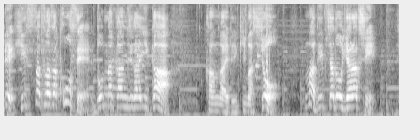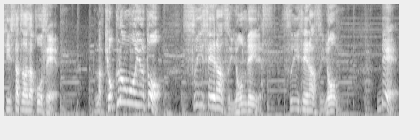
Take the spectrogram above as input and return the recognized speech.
で、必殺技構成、どんな感じがいいか考えていきましょう。まあ、ディープシャドウギャラクシー、必殺技構成。まあ、極論を言うと、水星ランス4でいいです。水星ランス4。で、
